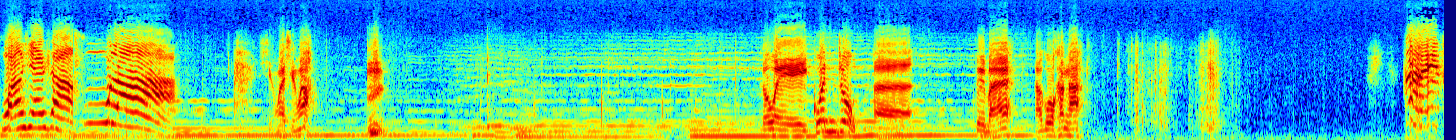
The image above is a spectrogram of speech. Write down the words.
黄先生出了。行了行了，嗯。各位观众，呃，对白拿给我看看。再来一次。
